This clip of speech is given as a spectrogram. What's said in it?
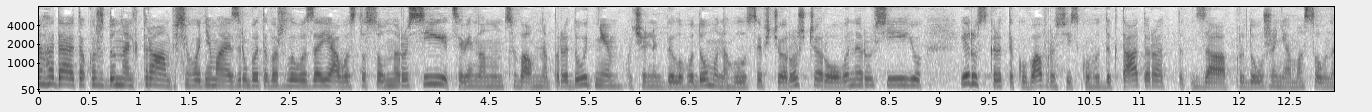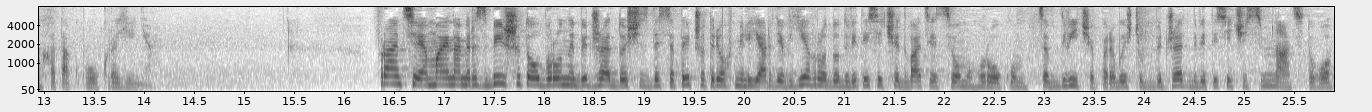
Нагадаю, також Дональд Трамп сьогодні має зробити важливу заяву стосовно Росії. Це він анонсував напередодні. Очільник Білого Дому наголосив, що розчарований Росією і розкритикував російського диктатора за продовження масовних атак по Україні. Франція має намір збільшити оборонний бюджет до 64 мільярдів євро до 2027 року. Це вдвічі перевищить бюджет 2017-го,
